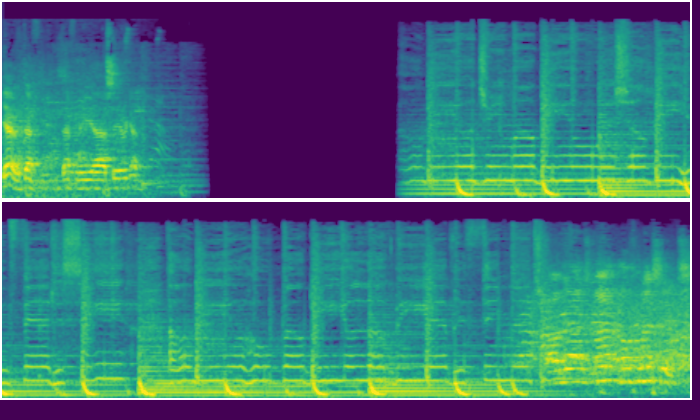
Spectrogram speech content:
yeah, we'll def- definitely uh, see her again. I'll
